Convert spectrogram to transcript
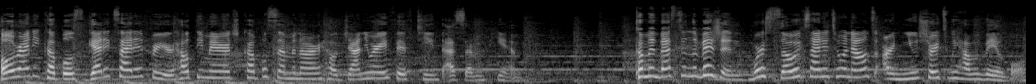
Alrighty, couples, get excited for your Healthy Marriage Couple Seminar held January 15th at 7 p.m. Come invest in the vision. We're so excited to announce our new shirts we have available.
